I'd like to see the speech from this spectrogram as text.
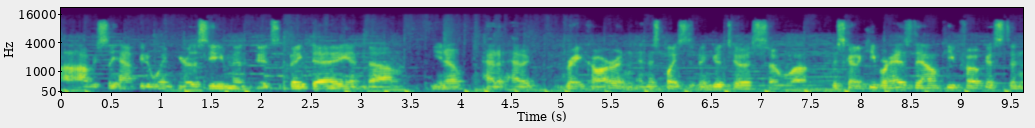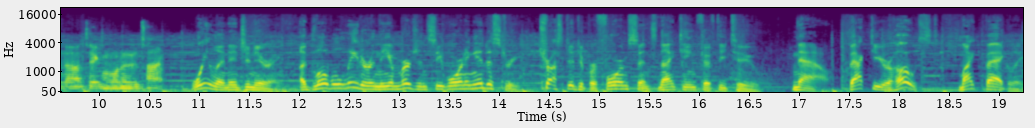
uh, obviously happy to win here this evening. It's a big day and, um, you know, had a, had a great car and, and, this place has been good to us. So, uh, just got to keep our heads down, keep focused, and uh, take them one at a time. Whelen Engineering, a global leader in the emergency warning industry, trusted to perform since 1952. Now, back to your host, Mike Bagley.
